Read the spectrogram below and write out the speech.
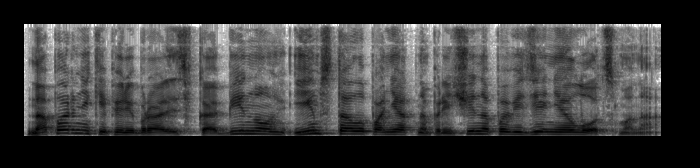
Напарники перебрались в кабину, и им стала понятна причина поведения Лоцмана.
